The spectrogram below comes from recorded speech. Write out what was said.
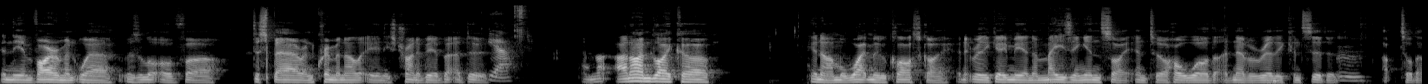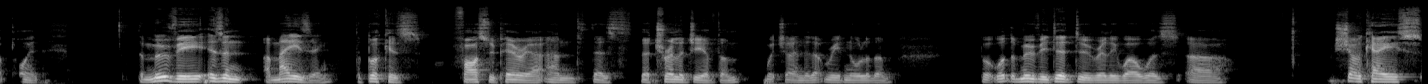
in the environment where there's a lot of uh, despair and criminality, and he's trying to be a better dude. Yeah, and and I'm like a you know I'm a white middle class guy, and it really gave me an amazing insight into a whole world that I'd never really considered mm. up till that point. The movie isn't amazing. The book is far superior, and there's the trilogy of them, which I ended up reading all of them. But what the movie did do really well was uh, showcase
